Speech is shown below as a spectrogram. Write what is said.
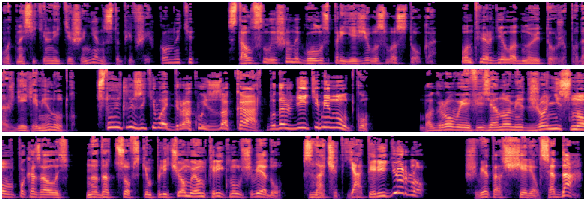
В относительной тишине, наступившей в комнате, стал слышен и голос приезжего с востока. Он твердил одно и то же. Подождите минутку. Стоит ли затевать драку из-за карт? Подождите минутку. Багровая физиономия Джонни снова показалась над отцовским плечом, и он крикнул шведу. — Значит, я передерну? Швед ощерился. — Да.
